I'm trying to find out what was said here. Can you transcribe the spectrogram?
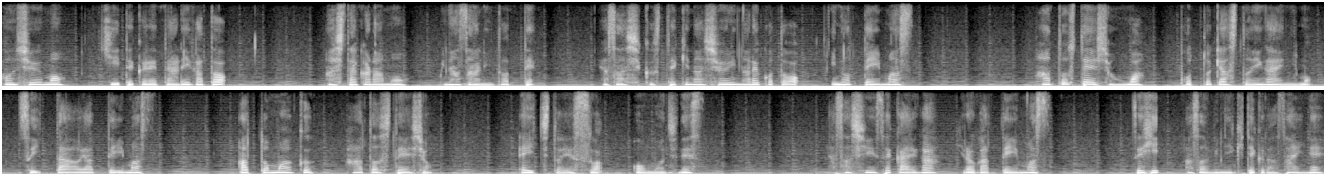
今週も聞いてくれてありがとう。明日からも皆さんにとって優しく素敵な週になることを祈っています。ハートステーションはポッドキャスト以外にもツイッターをやっています。アットマークハートステーション H と S は大文字です。優しい世界が広がっています。ぜひ遊びに来てくださいね。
